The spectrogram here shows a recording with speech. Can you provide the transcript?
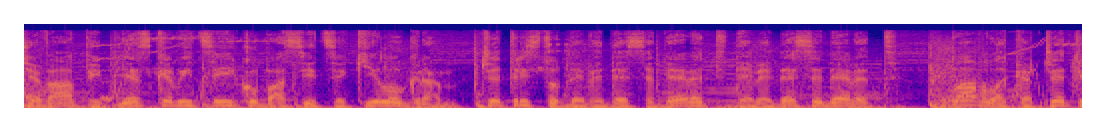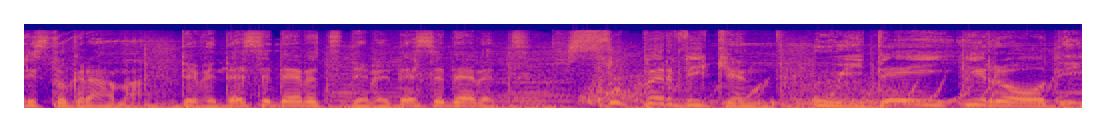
Ćevapi, pljeskavice i kobasice kilogram 499,99. Pavlaka 400 grama 99,99. Super vikend u ideji i rodi.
